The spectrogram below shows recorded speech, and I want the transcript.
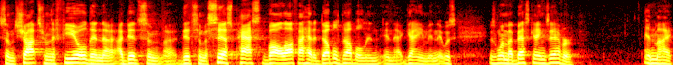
some shots from the field, and uh, I did some, uh, did some assists, passed the ball off. I had a double double in, in that game, and it was, it was one of my best games ever. And my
